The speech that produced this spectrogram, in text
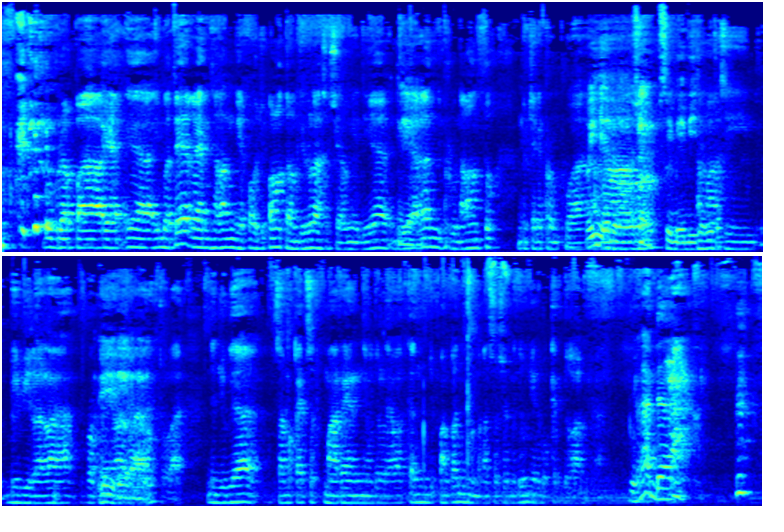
beberapa ya ya ibaratnya kayak misalkan ya kalau Jepang lo tahu diri lah sosial media dia kan dipergunakan untuk mencari perempuan Oh iya dong. Si- Si baby sama si baby lala profil lala gitu lah dan juga sama kayak episode kemarin yang udah lewat kan Jepang kan menggunakan sosial media nyari bokep doang kan Enggak ada.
